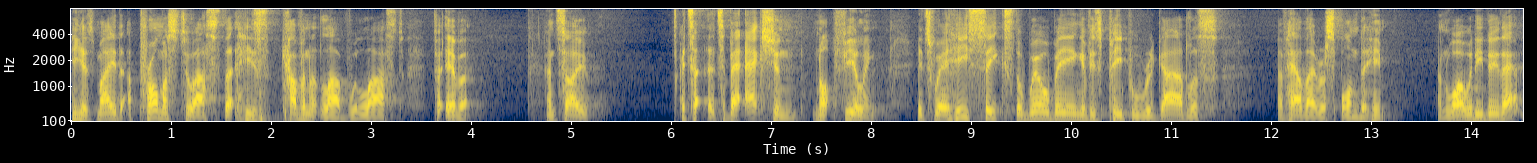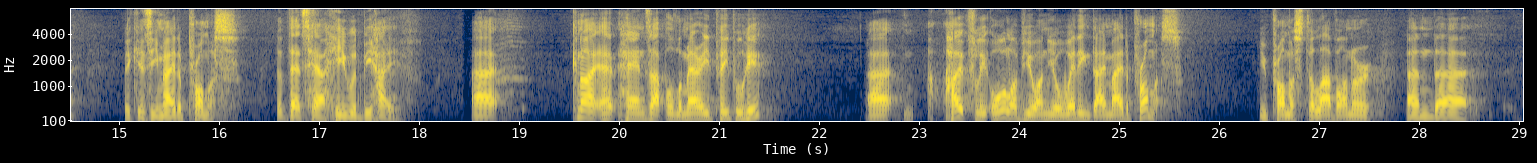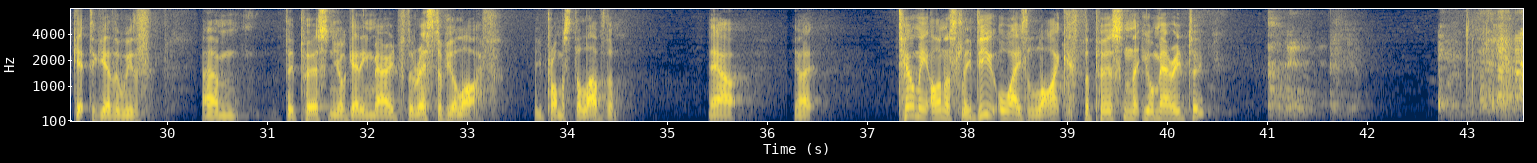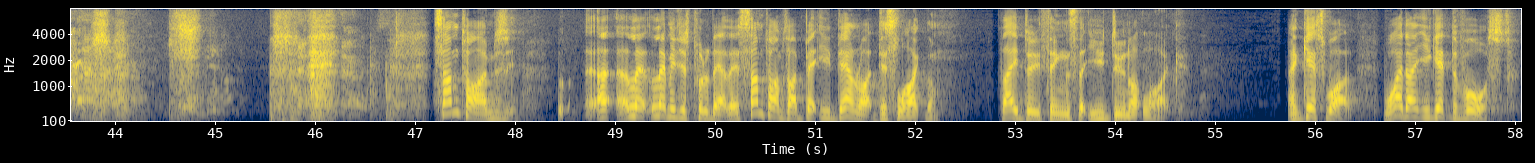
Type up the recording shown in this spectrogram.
He has made a promise to us that His covenant love will last forever. And so it's, it's about action, not feeling. It's where He seeks the well being of His people regardless of how they respond to Him. And why would He do that? Because He made a promise that that's how He would behave. Uh, can I have hands up all the married people here? Uh, hopefully, all of you on your wedding day made a promise. You promised to love, honour, and uh, get together with um, the person you're getting married for the rest of your life. You promised to love them. Now, you know, tell me honestly, do you always like the person that you're married to? Sometimes uh, uh, let, let me just put it out there. Sometimes I bet you downright dislike them. They do things that you do not like. And guess what? Why don't you get divorced?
